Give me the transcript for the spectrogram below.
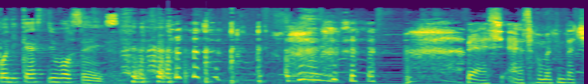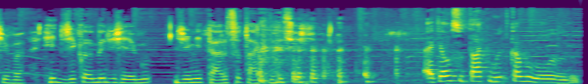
podcast de vocês. PS, essa foi uma tentativa ridícula do Diego de imitar o sotaque do Recife. é que é um sotaque muito cabuloso.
